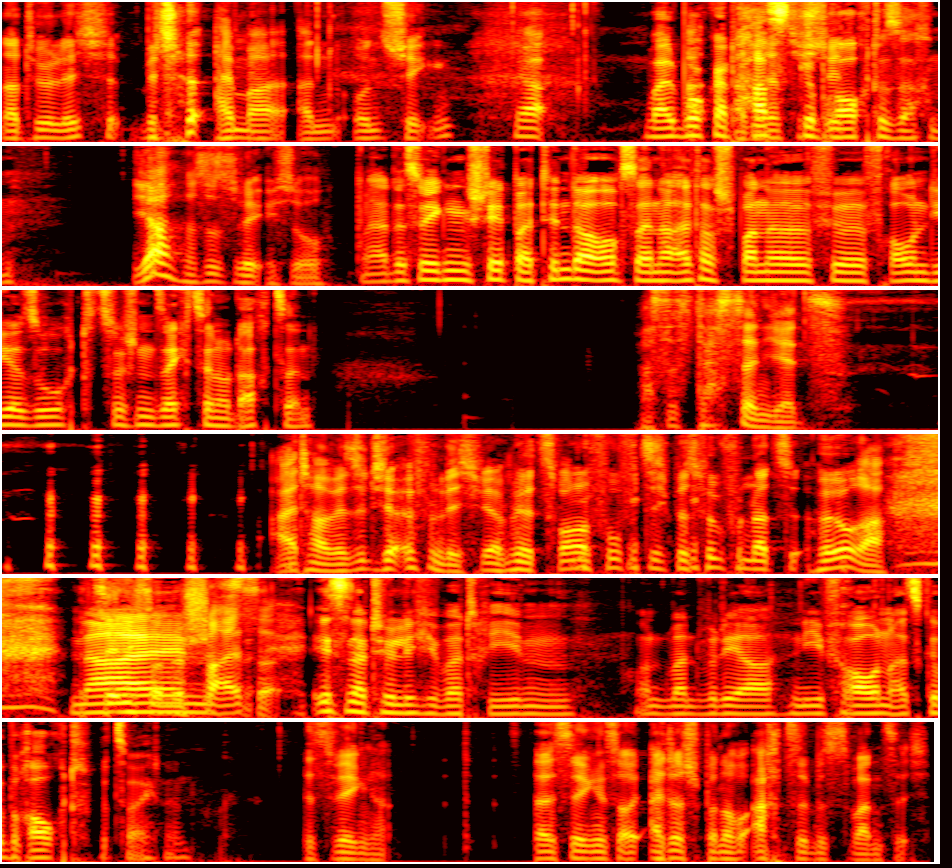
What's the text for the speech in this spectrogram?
natürlich, bitte einmal an uns schicken. Weil Burkhard Also das hasst steht- gebrauchte Sachen. Ja, das ist wirklich so. Ja, deswegen steht bei Tinder auch seine Altersspanne für Frauen, die er sucht, zwischen 16 und 18. Was ist das denn jetzt? Alter, wir sind hier öffentlich. Wir haben hier 250 bis 500 Hörer. Erzähl nicht so eine Nein, Scheiße. ist natürlich übertrieben. Und man würde ja nie Frauen als gebraucht bezeichnen. Deswegen, deswegen ist Altersspanne auch 18 bis 20.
